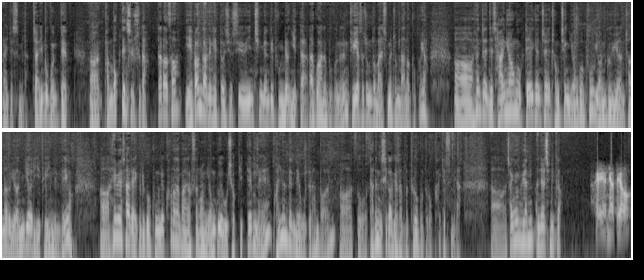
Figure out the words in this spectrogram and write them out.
알겠습니다. 자, 이 부분 이제 어, 반복된 실수다. 따라서 예방 가능했던 실수인 측면들이 분명히 있다라고 하는 부분은 뒤에서 좀 더 말씀을 좀 나눠보고요. 어, 현재 이제 장영욱 대외견천의 정책연구원 부연구위원 전화로 연결이 돼 있는데요. 어, 해외 사례 그리고 국내 코로나 방역 상황 연구해 오셨기 때문에 관련된 내용들 한번 어, 또 다른 시각에서 한번 들어보도록 하겠습니다. 어, 장영욱 위원님 안녕하십니까? 네, 안녕하세요.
